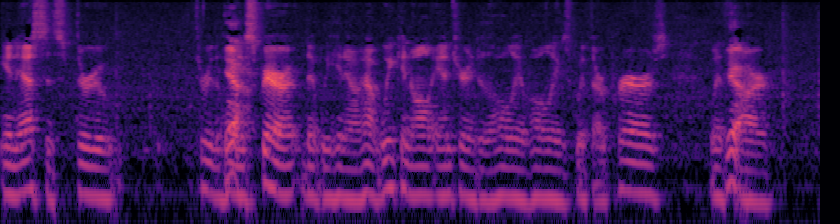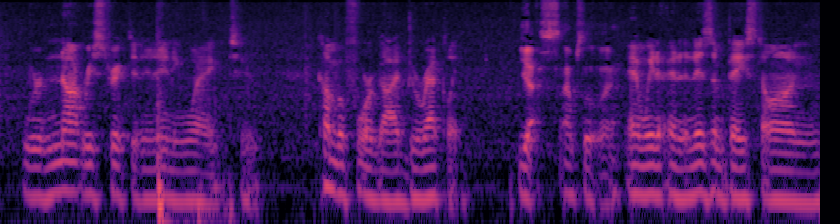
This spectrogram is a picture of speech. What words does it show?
in essence through through the Holy Yeah. Spirit that we can now have. We can all enter into the Holy of Holies with our prayers, with Yeah. our we're not restricted in any way to come before God directly. Yes, absolutely. and we and it isn't based on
